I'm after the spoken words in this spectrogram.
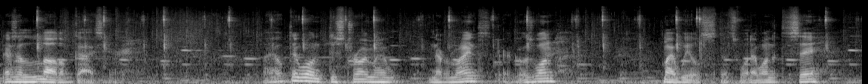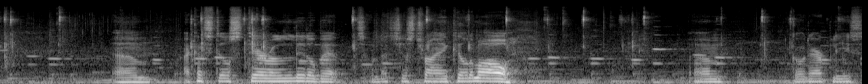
There's a lot of guys here. I hope they won't destroy my... Never mind. There goes one. My wheels. That's what I wanted to say. Um, I can still steer a little bit, so let's just try and kill them all. Um, go there, please.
